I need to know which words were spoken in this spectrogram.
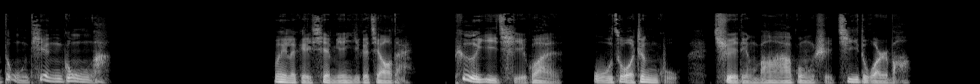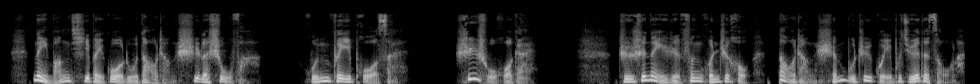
动天公啊！”为了给县民一个交代，特意起棺仵作蒸骨，确定王阿公是激毒而亡。那王七被过路道长施了术法，魂飞魄散，实属活该。只是那日分魂之后，道长神不知鬼不觉的走了，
